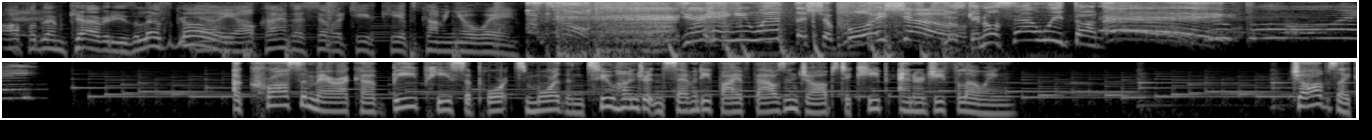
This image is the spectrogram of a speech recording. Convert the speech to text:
off of them cavities. Let's go. Hell yeah, all kinds of silver teeth kids coming your way. You're hanging with the Shoboy Show. Los que no se agüitan. Hey! Across America, BP supports more than 275,000 jobs to keep energy flowing. Jobs like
